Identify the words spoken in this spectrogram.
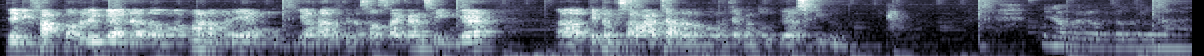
jadi faktor juga dalam apa namanya yang yang harus kita selesaikan sehingga eh, kita bisa lancar dalam mengerjakan tugas gitu. betul betul betul betul banget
